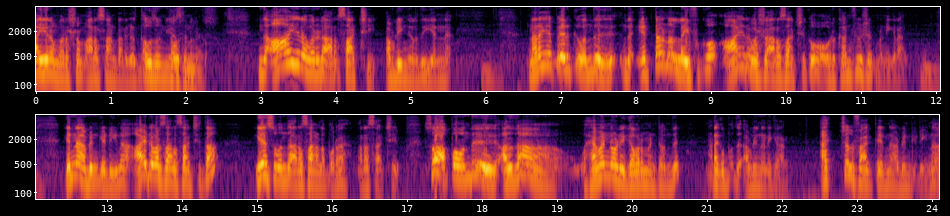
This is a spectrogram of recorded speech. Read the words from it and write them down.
ஆயிரம் வருஷம் அரசாண்டார்கள். தௌசண்ட் இயர்ஸ் இருக்கும். இந்த ஆயிரம் வருட அரசாட்சி அப்படிங்கிறது என்ன? நிறைய பேருக்கு வந்து இந்த எட்டர்னல் லைஃபுக்கும் ஆயிரம் வருஷ அரசாட்சிக்கும் ஒரு கன்ஃபியூஷன் பண்ணிக்கிறாங்க. என்ன அப்படின்னு கேட்டிங்கன்னா ஆயிரம் வருஷ அரசாட்சி தான் இயேசு வந்து அரசாள போகிற அரசாட்சி. ஸோ அப்போ வந்து அதுதான் ஹெவனோடைய கவர்மெண்ட் வந்து நடக்க போகுது அப்படின்னு நினைக்கிறாங்க. ஆக்சுவல் ஃபேக்ட் என்ன அப்படின்னு கேட்டிங்கன்னா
